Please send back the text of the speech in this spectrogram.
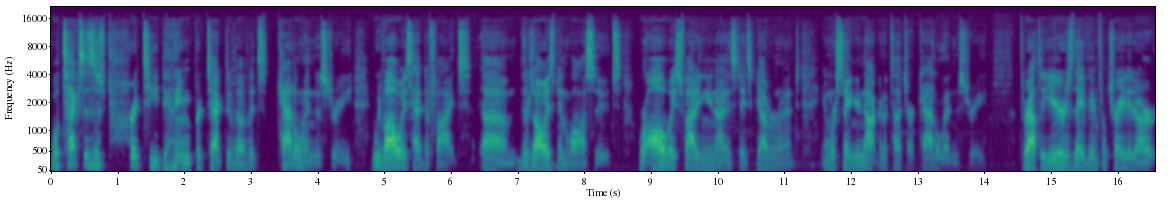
well, Texas is pretty dang protective of its cattle industry. We've always had to fight. Um, there's always been lawsuits. We're always fighting the United States government, and we're saying you're not going to touch our cattle industry. Throughout the years, they've infiltrated our,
